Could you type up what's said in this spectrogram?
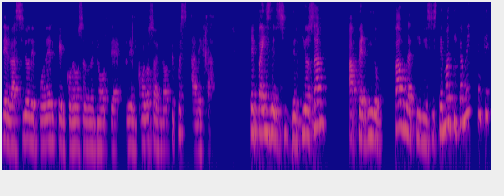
del vacío de poder que el coloso del norte, coloso del norte pues, ha dejado el país del, tío Sam ha perdido paulatina y sistemáticamente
